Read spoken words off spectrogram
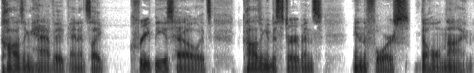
causing havoc and it's like creepy as hell. It's causing a disturbance in the force, the whole nine.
